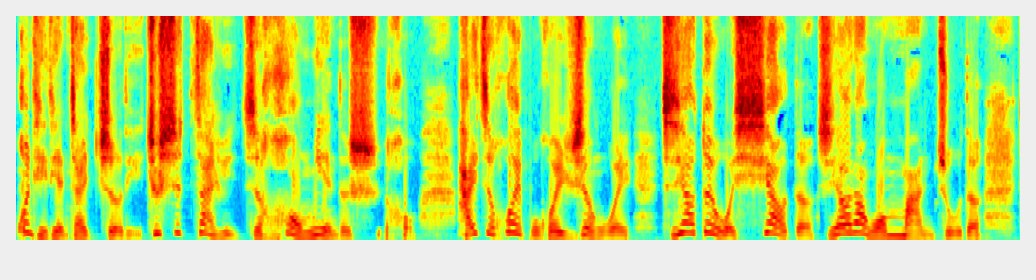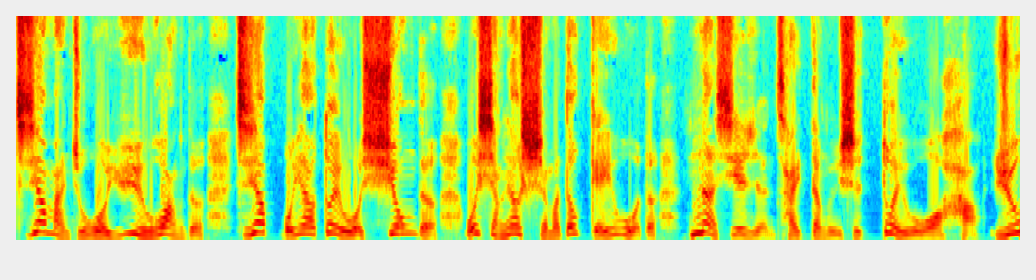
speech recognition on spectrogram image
问题点在这里，就是在于这后面的时候，孩子会不会认为，只要对我笑的，只要让我满足的，只要满足我欲望的，只要不要对我凶的，我想要什么都给我的那些人，才等于是对我好。如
